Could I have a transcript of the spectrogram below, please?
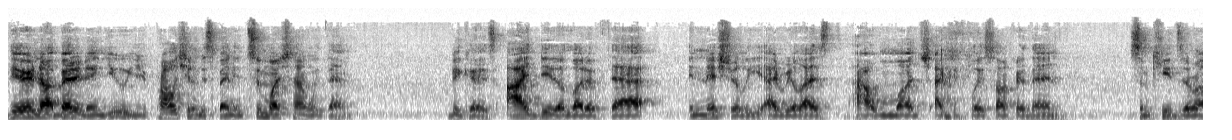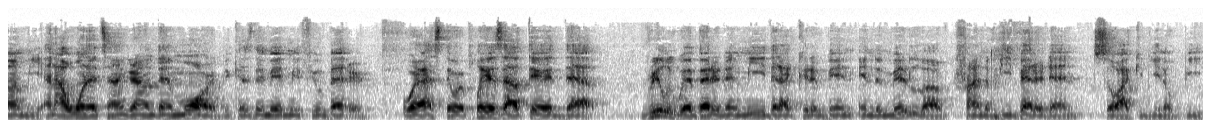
they're not better than you, you probably shouldn't be spending too much time with them. Because I did a lot of that initially. I realized how much I could play soccer than some kids around me, and I wanted to hang around them more because they made me feel better. Whereas there were players out there that really were better than me that I could have been in the middle of trying to be better than, so I could you know be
